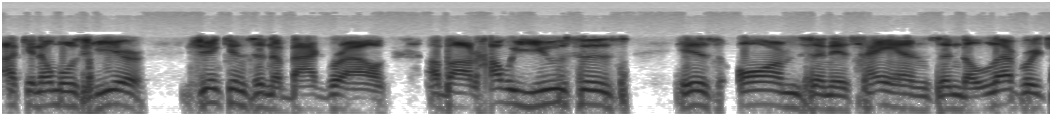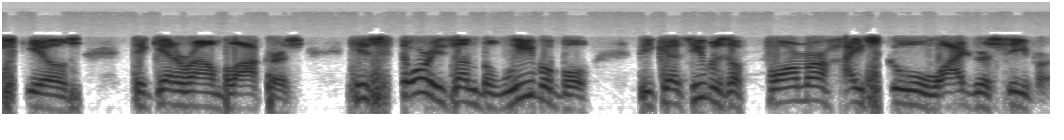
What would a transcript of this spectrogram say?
I can almost hear Jenkins in the background about how he uses his arms and his hands and the leverage skills to get around blockers. His story is unbelievable because he was a former high school wide receiver.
